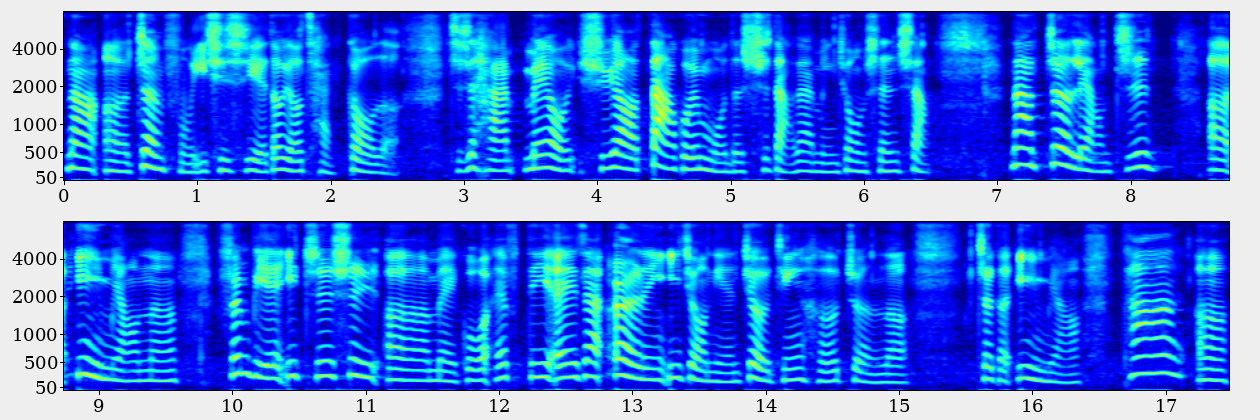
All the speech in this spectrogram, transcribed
那呃，政府其实也都有采购了，只是还没有需要大规模的施打在民众身上。那这两支呃疫苗呢，分别一支是呃美国 FDA 在二零一九年就已经核准了。这个疫苗，它呃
